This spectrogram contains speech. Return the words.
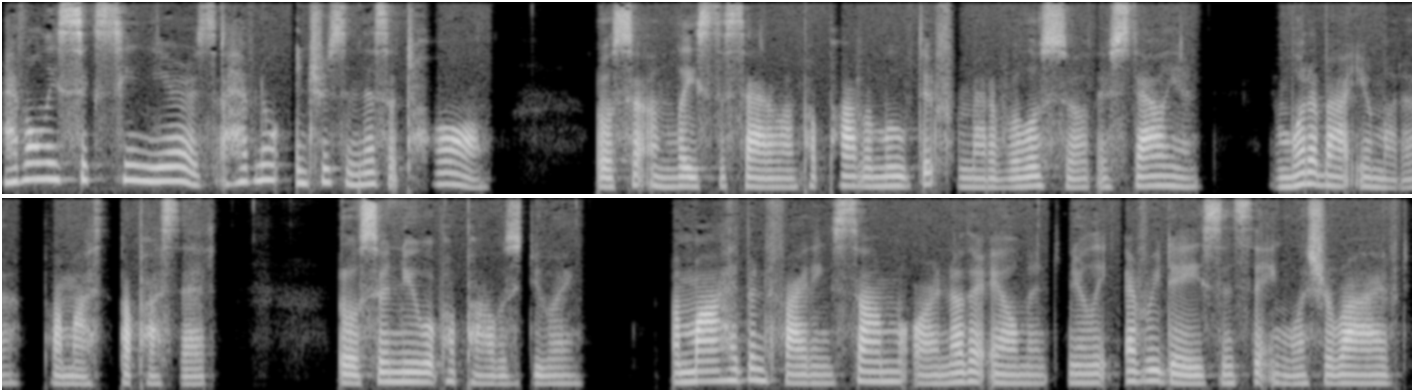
I have only 16 years. I have no interest in this at all. Rosa unlaced the saddle and Papa removed it from Mataveloso, their stallion. And what about your mother? Papa said. Rosa knew what Papa was doing. Mamma had been fighting some or another ailment nearly every day since the English arrived.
